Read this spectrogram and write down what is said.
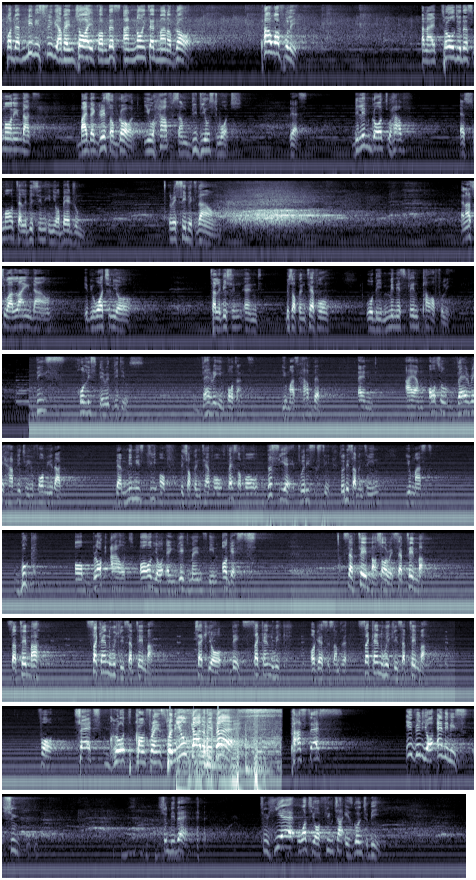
for the ministry we have enjoyed from this anointed man of God. Powerfully. And I told you this morning that by the grace of God, you have some videos to watch. Yes. Believe God to have a small television in your bedroom. Receive it down. And as you are lying down, you'll be watching your television, and Bishop Intefel will be ministering powerfully. These Holy Spirit videos, very important. You must have them. And I am also very happy to inform you that the ministry of Bishop Intefel, first of all, this year, 2016, 2017, you must book or block out all your engagements in August. September, sorry, September. September, second week in September. Check your dates. Second week, August is something. Second week in September for Church Growth Conference 20. You got to be there. Pastors, even your enemies should should be there to hear what your future is going to be.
